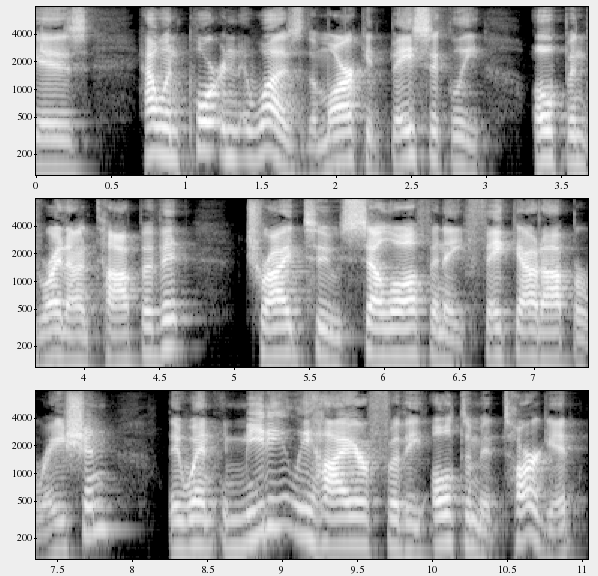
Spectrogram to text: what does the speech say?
is how important it was. The market basically opened right on top of it, tried to sell off in a fake out operation. They went immediately higher for the ultimate target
